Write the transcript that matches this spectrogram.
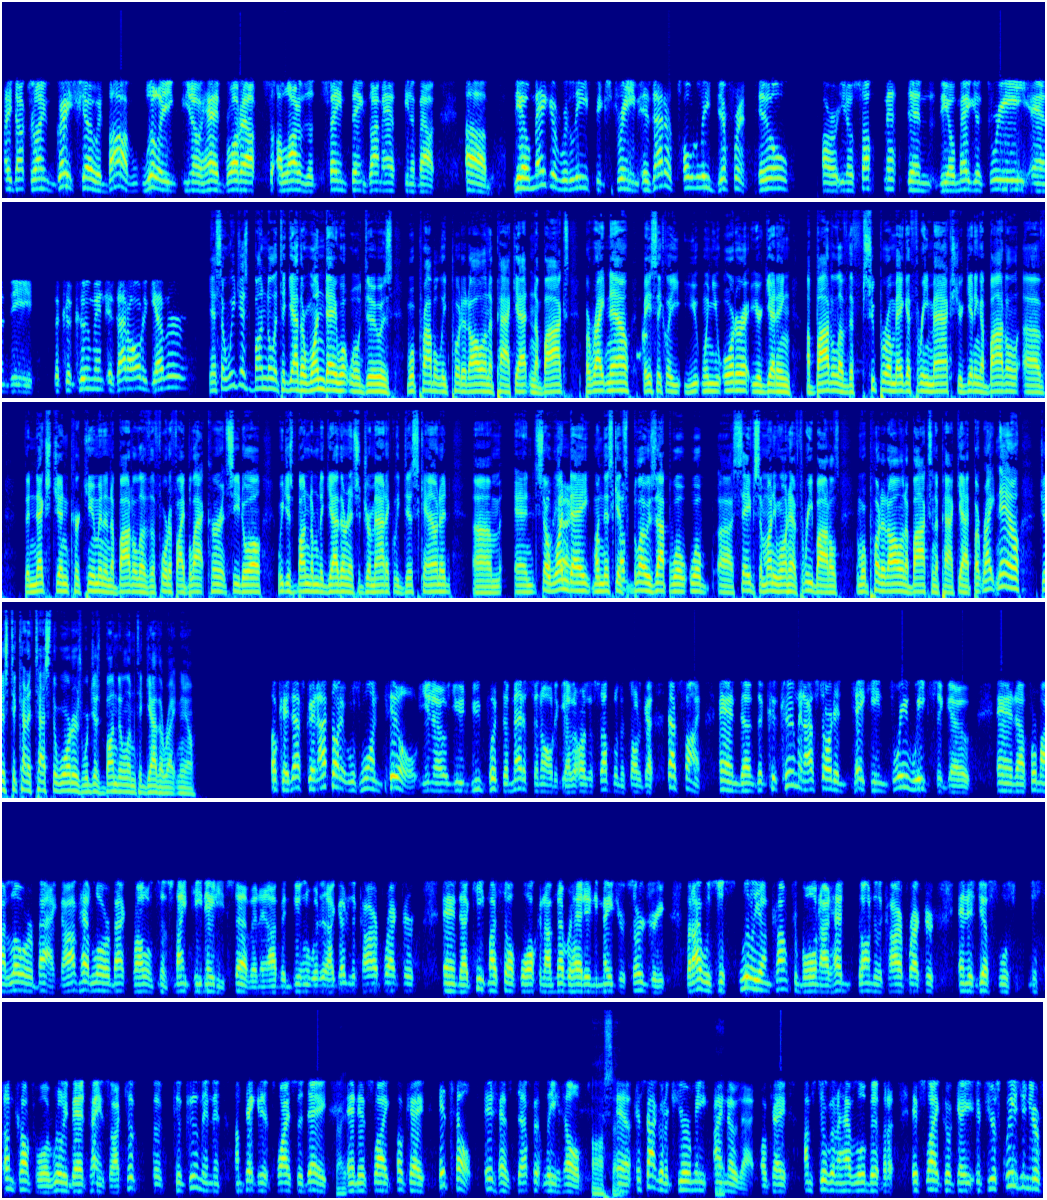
Hey, Dr. Lane, great show. And Bob really, you know, had brought out a lot of the same things I'm asking about. Uh, the Omega Relief Extreme, is that a totally different pill or, you know, supplement than the Omega 3 and the, the curcumin? Is that all together? Yeah, so we just bundle it together. One day, what we'll do is we'll probably put it all in a packet in a box. But right now, basically, you when you order it, you're getting a bottle of the Super Omega Three Max. You're getting a bottle of the next gen curcumin and a bottle of the fortified Black Currant Seed Oil. We just bundle them together, and it's dramatically discounted. Um, and so Okay. one day when this gets blows up, we'll we'll uh, save some money. We won't have three bottles, and we'll put it all in a box in a packet. But right now, just to kind of test the waters, we're just bundling them together right now. Okay, that's great. I thought it was one pill. You know, you you put the medicine all together or the supplements all together. That's fine. And uh, the curcumin I started taking three weeks ago, and uh, for my lower back. Now I've had lower back problems since 1987, and I've been dealing with it. I go to the chiropractor and uh, keep myself walking. I've never had any major surgery, but I was just really uncomfortable, and I had gone to the chiropractor, and it just was just uncomfortable, a really bad pain. So I took the curcumin, and I'm taking it twice a day, Right. and it's like, okay, it's helped. It has definitely helped. Awesome. Uh, it's not going to cure me. I know that. Okay, I'm still going to have a little bit, but it's like, okay, if you're squeezing your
